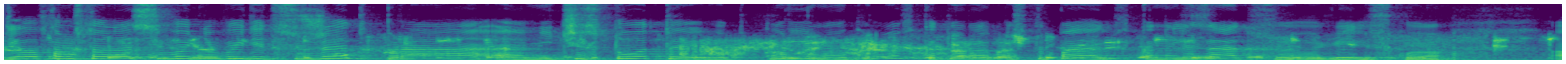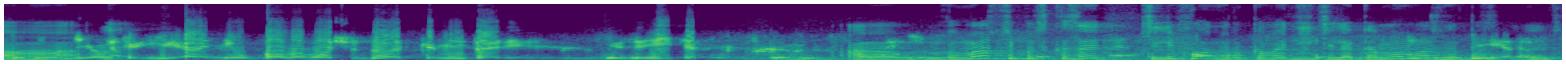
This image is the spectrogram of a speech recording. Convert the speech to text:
Дело в том, что у нас сегодня выйдет сюжет про э, нечистоты, вот куриную кровь, которая поступает в канализацию вельскую. А, Девушка, я не уполномочен давать комментарии. Извините. А вы можете подсказать телефон руководителя, кому можно позвонить? Нет.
